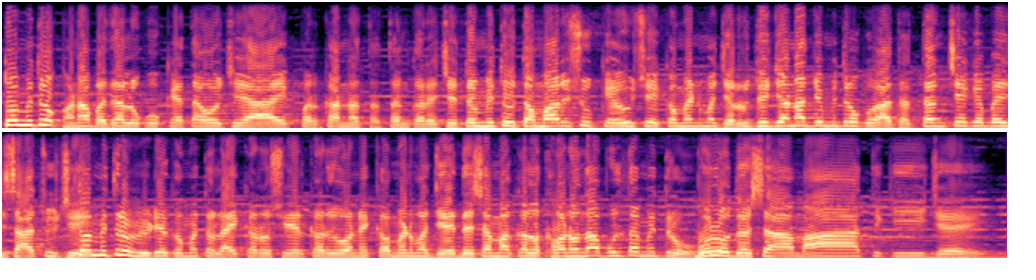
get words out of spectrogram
તો મિત્રો ઘણા બધા લોકો કહેતા હોય છે આ એક પ્રકારના તતંગ કરે છે. તો મિત્રો તમારું શું કહેવું છે? કમેન્ટમાં જરૂરથી જણાવજો મિત્રો આ તતંગ છે કે ભાઈ સાચું છે? તો મિત્રો વીડિયો ગમે તો લાઈક કરો શેર કરો અને કમેન્ટમાં જય દશામાં લખવાનું ના ભૂલતા મિત્રો. બોલો દશા માત કી જય.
